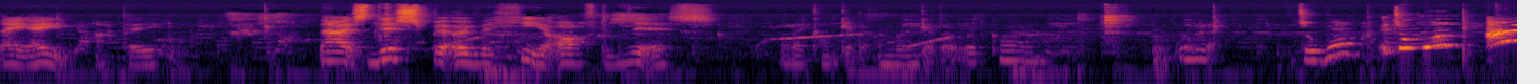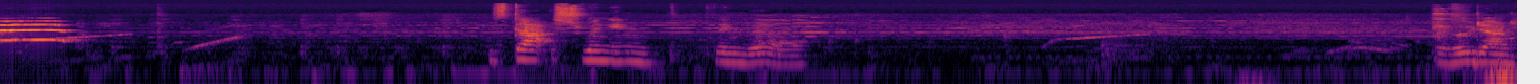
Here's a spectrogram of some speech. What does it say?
They ain't happy. Now it's this bit over here after this. But I can't get it. I'm gonna get that red coin. Gonna- It's a whomp. It's a whomp. Ah! It's that swinging thing there. I go down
